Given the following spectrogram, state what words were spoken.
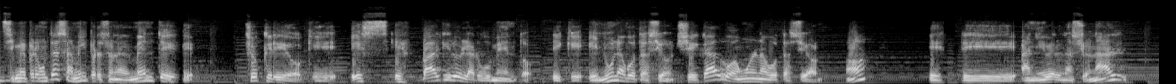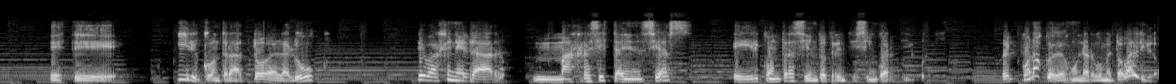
Si me preguntas a mí personalmente, yo creo que es, es válido el argumento de que en una votación, llegado a una votación, este, a nivel nacional, este, ir contra toda la LUC te va a generar más resistencias e ir contra 135 artículos. Reconozco que es un argumento válido.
